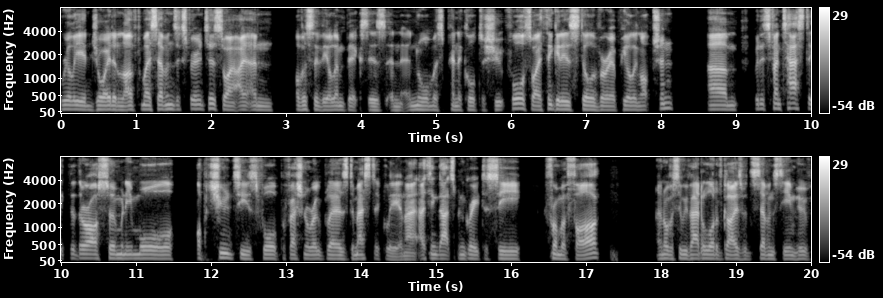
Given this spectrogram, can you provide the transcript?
really enjoyed and loved my sevens experiences. So I, I and obviously the Olympics is an enormous pinnacle to shoot for. So I think it is still a very appealing option. Um, but it's fantastic that there are so many more opportunities for professional rugby players domestically. And I, I, think that's been great to see from afar. And obviously, we've had a lot of guys with the Sevens team who've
